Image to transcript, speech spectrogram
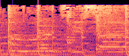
نبوة سسارة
